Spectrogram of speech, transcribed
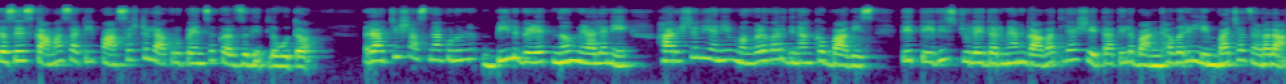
तसेच कामासाठी पासष्ट लाख रुपयांचं कर्ज घेतलं होतं. राज्य शासनाकडून बिल वेळेत न मिळाल्याने हर्षल यांनी मंगळवार दिनांक बावीस ते तेवीस जुलै दरम्यान गावातल्या शेतातील बांधावरील लिंबाच्या झाडाला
